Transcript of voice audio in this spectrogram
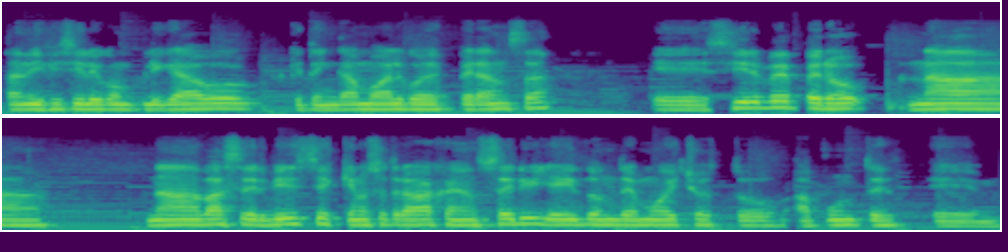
tan difícil y complicado, que tengamos algo de esperanza, eh, sirve, pero nada, nada va a servir si es que no se trabaja en serio y ahí es donde hemos hecho estos apuntes eh,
